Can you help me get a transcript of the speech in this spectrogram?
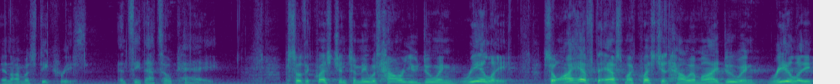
and I must decrease. And see, that's okay. So the question to me was, How are you doing, really? So I have to ask my question how am I doing really?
